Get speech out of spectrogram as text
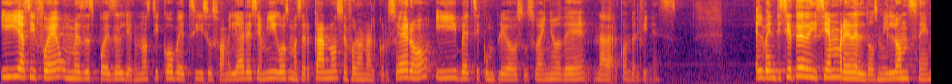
Y así fue, un mes después del diagnóstico, Betsy y sus familiares y amigos más cercanos se fueron al crucero y Betsy cumplió su sueño de nadar con delfines. El 27 de diciembre del 2011,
